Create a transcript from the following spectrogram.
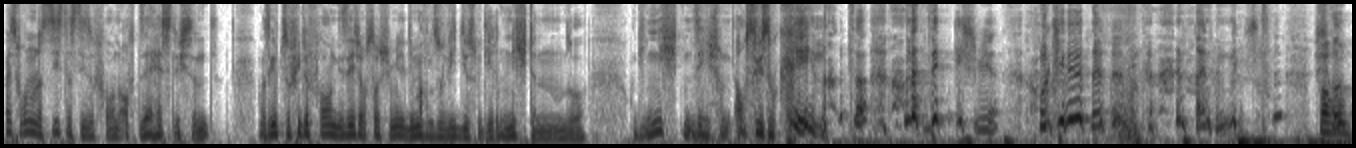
Weißt du, warum du das siehst, dass diese Frauen oft sehr hässlich sind? Es gibt so viele Frauen, die sehe ich auf Social Media, die machen so Videos mit ihren Nichten und so. Und die Nichten sehen schon aus wie so Krähen, Alter. Und dann denke ich mir, okay, deine Nichte. Warum?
